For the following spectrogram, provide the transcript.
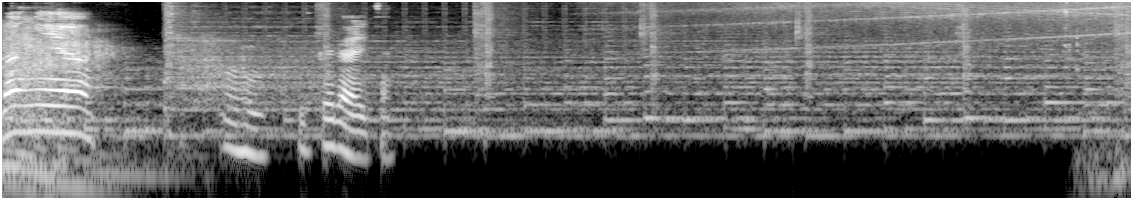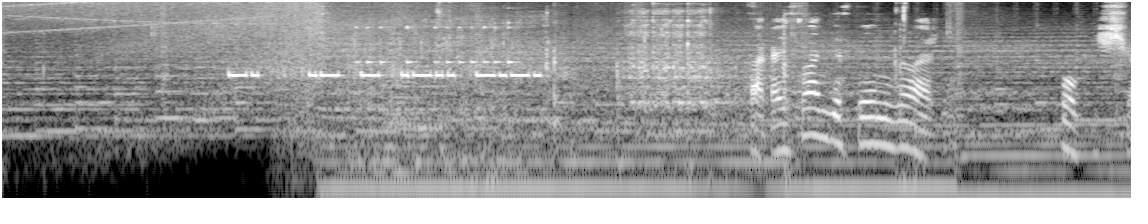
Да ні. Угу, підкоряється. Так, а Ісландія стає незалежною. Поки що.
